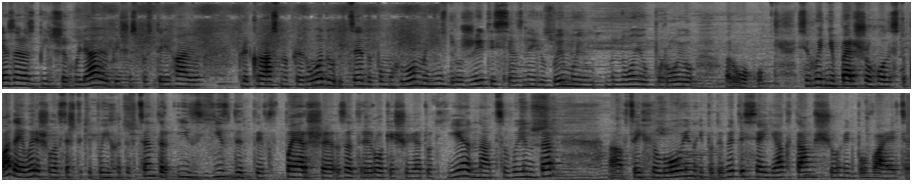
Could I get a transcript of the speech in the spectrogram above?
Я зараз більше гуляю, більше спостерігаю прекрасну природу, і це допомогло мені здружитися з нелюбимою мною порою року. Сьогодні, 1 листопада, я вирішила все ж таки поїхати в центр і з'їздити вперше за три роки, що я тут є, на цвинтар в цей Хеллоуін і подивитися, як там що відбувається.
